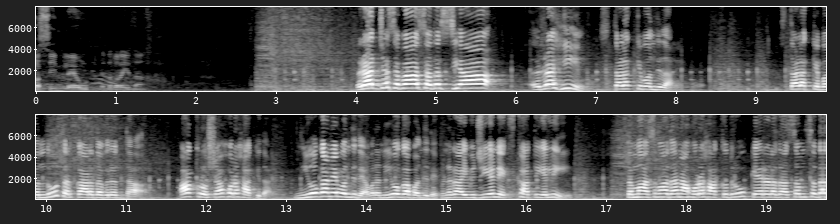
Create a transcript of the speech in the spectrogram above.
വസീം ലേഔട്ട് എന്ന് പറയുന്ന ರಾಜ್ಯಸಭಾ ಸದಸ್ಯ ರಹೀಂ ಸ್ಥಳಕ್ಕೆ ಬಂದಿದ್ದಾರೆ ಸ್ಥಳಕ್ಕೆ ಬಂದು ಸರ್ಕಾರದ ವಿರುದ್ಧ ಆಕ್ರೋಶ ಹೊರಹಾಕಿದ್ದಾರೆ. ನಿಯೋಗನೇ ಬಂದಿದೆ, ಅವರ ನಿಯೋಗ ಬಂದಿದೆ. ಪಿಣರಾಯಿ ವಿಜಯನ್ ಎಕ್ಸ್ ಖಾತೆಯಲ್ಲಿ ತಮ್ಮ ಅಸಮಾಧಾನ ಹೊರಹಾಕಿದ್ರು. ಕೇರಳದ ಸಂಸದ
